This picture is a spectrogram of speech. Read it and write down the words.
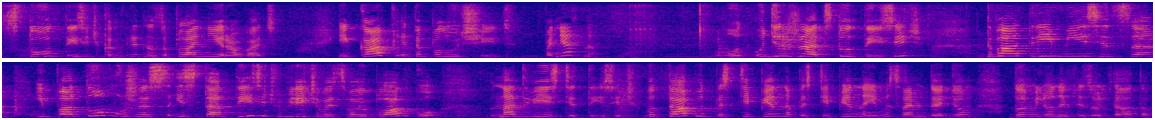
100 тысяч конкретно запланировать. И как это получить? Понятно? Вот, удержать 100 тысяч, 2-3 месяца, и потом уже из 100 тысяч увеличивать свою планку на 200 тысяч. Вот так вот постепенно, постепенно, и мы с вами дойдем до миллионных результатов.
